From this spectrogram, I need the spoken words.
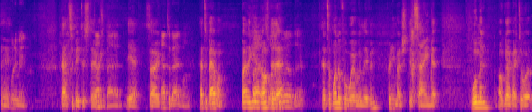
Yeah. What do you mean? That's a bit disturbing. That's bad. Yeah, so That's a bad one. that's a bad one. But again, But after that, the world, though. that's a wonderful world we live in. Pretty much that's saying that woman, I'll go back to it.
